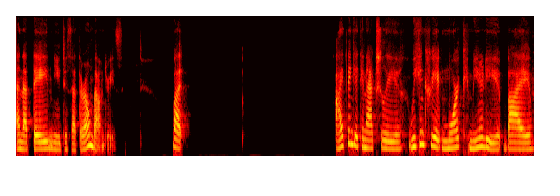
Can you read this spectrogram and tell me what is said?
and that they need to set their own boundaries. But I think it can actually, we can create more community by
